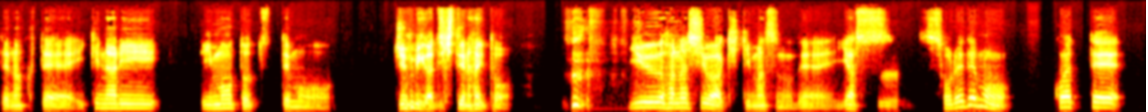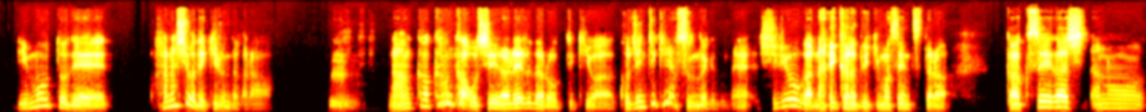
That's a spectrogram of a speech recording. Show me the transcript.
てなくて、いきなりリモートっつっても、準備ができてないと いう話は聞きますので、いや、すうんそれでもこうやってリモートで話はできるんだから、うん。何かかんか教えられるだろうって気は個人的にはするんだけどね。資料がないからできませんっつったら、学生がしあの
